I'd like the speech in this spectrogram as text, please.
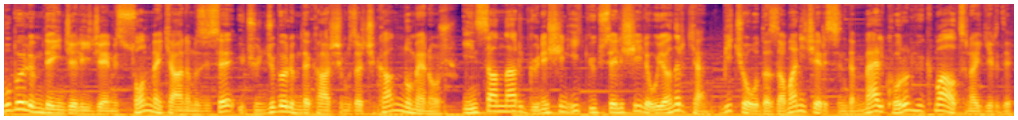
Bu bölümde inceleyeceğimiz son mekanımız ise 3. bölümde karşımıza çıkan Numenor. İnsanlar güneşin ilk yükselişiyle uyanırken birçoğu da zaman içerisinde Melkor'un hükmü altına girdi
